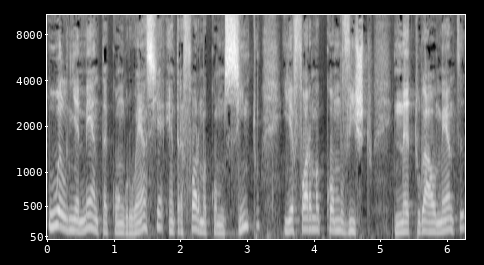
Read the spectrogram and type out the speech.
o alinhamento, a congruência entre a forma como sinto e a forma como visto. Naturalmente,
